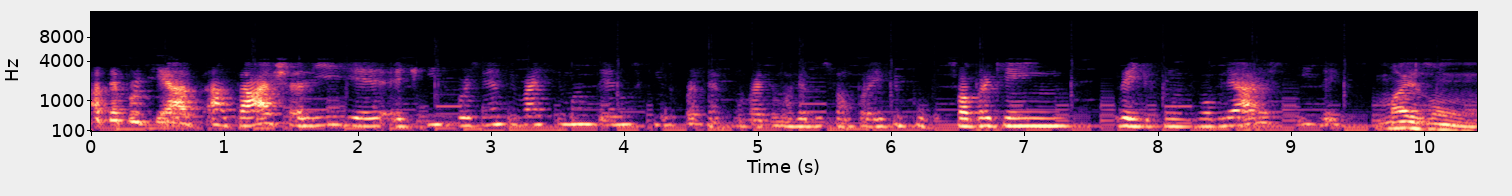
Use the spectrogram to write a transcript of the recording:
até porque a, a taxa ali é, é de 15% e vai se manter nos 15%, não vai ter uma redução para esse público, só para quem vende fundos imobiliários e leis. Mais um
